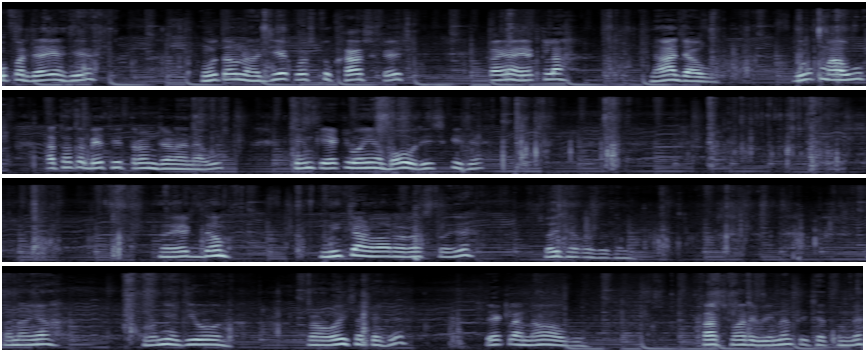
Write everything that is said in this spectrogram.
ઉપર જઈએ છીએ. હું તમને હજી એક વસ્તુ ખાસ કહીશ કે અહીંયા એકલા ના જ આવું. ગ્રુપમાં આવું અથવા તો બેથી ત્રણ જણાને આવું. કેમ કે એકલું અહીંયા બહુ રિસ્કી છે. એકદમ નીચાણવાળો રસ્તો છે. જોઈ શકો છો તમે. અને અહીંયા વન્યજીવો પણ હોઈ શકે છે. એકલા ન આવવું. ખાસ મારી વિનંતી છે તમને.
